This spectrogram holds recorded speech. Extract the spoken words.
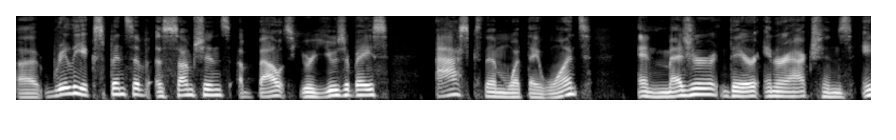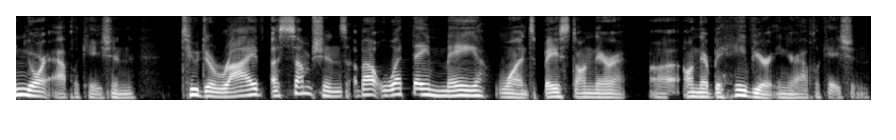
uh, really expensive assumptions about your user base, ask them what they want and measure their interactions in your application to derive assumptions about what they may want based on their uh, on their behavior in your application.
